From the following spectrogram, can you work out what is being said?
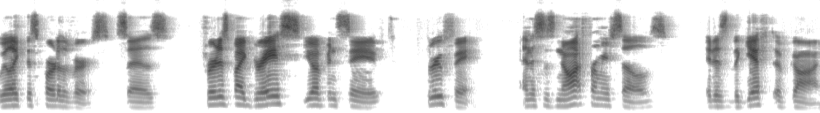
We like this part of the verse. It says, For it is by grace you have been saved through faith, and this is not from yourselves, it is the gift of God,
